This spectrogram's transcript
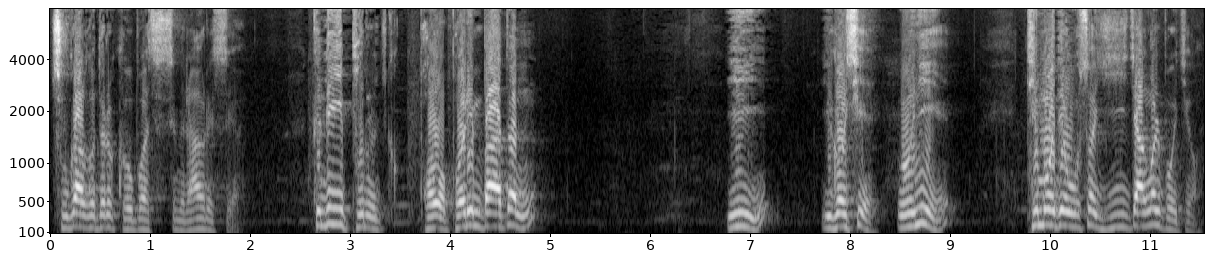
주가 그들을 거부하셨음이라 그랬어요. 근데 이 불, 버림받은 이, 이것이 은이 디모데후서 2장을 보죠.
